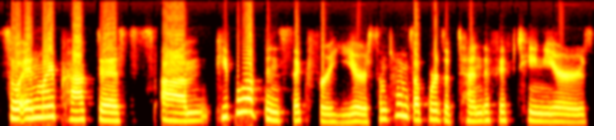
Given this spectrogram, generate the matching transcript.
So, in my practice, um, people have been sick for years, sometimes upwards of 10 to 15 years.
